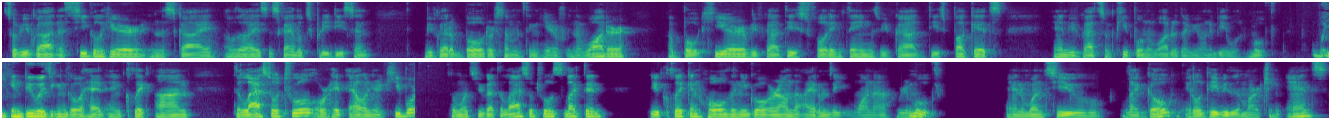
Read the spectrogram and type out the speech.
So we've got a seagull here in the sky. Otherwise, the sky looks pretty decent. We've got a boat or something here in the water, a boat here. We've got these floating things. We've got these buckets and we've got some people in the water that we want to be able to move. What you can do is you can go ahead and click on the lasso tool or hit L on your keyboard. So once you've got the lasso tool selected, you click and hold and you go around the item that you want to remove. And once you let go, it'll give you the marching ants.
